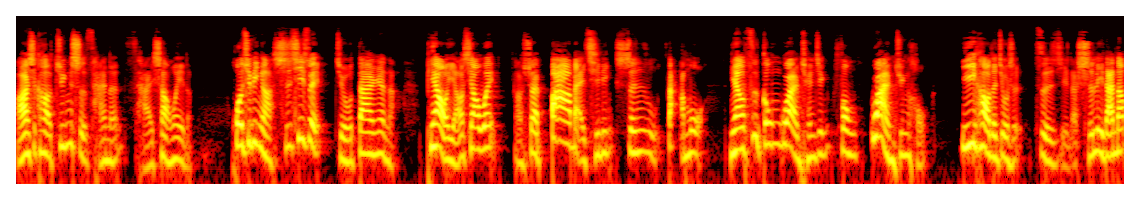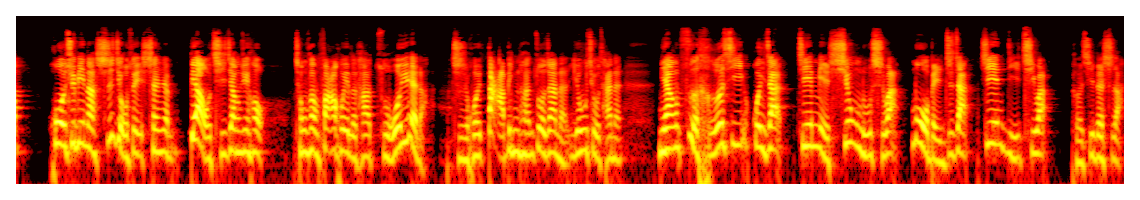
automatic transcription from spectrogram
而是靠军事才能才上位的。霍去病啊，十七岁就担任了骠遥校尉啊，率八百骑兵深入大漠，两次攻冠全军，封冠军侯。依靠的就是自己的实力担当。霍去病呢，十九岁升任骠骑将军后，充分发挥了他卓越的指挥大兵团作战的优秀才能。两次河西会战歼灭匈奴十万，漠北之战歼敌七万。可惜的是啊，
